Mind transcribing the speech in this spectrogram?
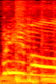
primo!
